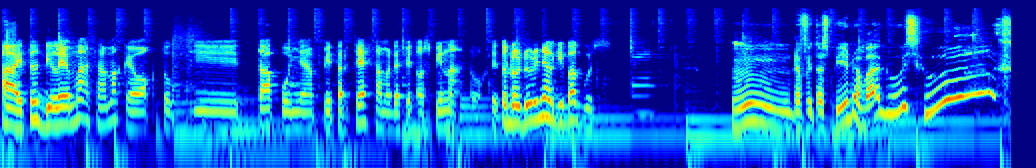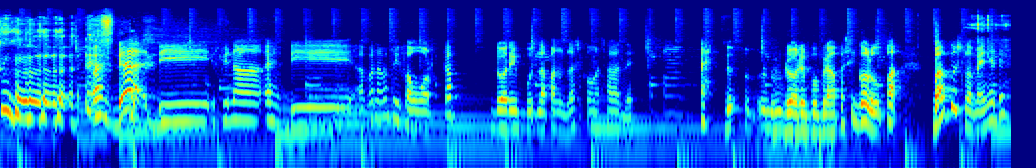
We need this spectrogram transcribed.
Ah itu dilema sama kayak waktu kita punya Peter Cech sama David Ospina tuh. Itu dua-duanya lagi bagus. Hmm David Ospina bagus. Wah, dia di final eh di apa namanya FIFA World Cup 2018 kalau nggak salah deh. Eh, du- 2000 berapa sih? Gue lupa. Bagus loh mainnya deh.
